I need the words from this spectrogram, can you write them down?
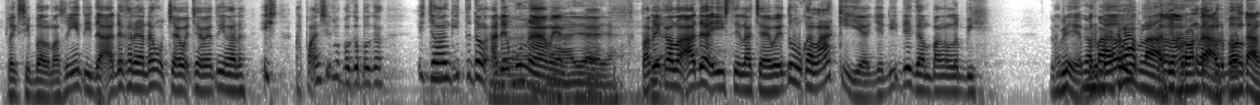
Fleksibel. Maksudnya tidak ada kadang-kadang cewek-cewek itu yang ada, "Ih, apaan sih lu pegang-pegang? Ih, jangan gitu dong." Ada yang munah, men. ah, iya, Eh, iya. Tapi kalau ada istilah cewek itu bukan laki ya. Jadi dia gampang lebih Lebih ya, gampang akrab lah. Lebih frontal, akrab, berbau. frontal.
